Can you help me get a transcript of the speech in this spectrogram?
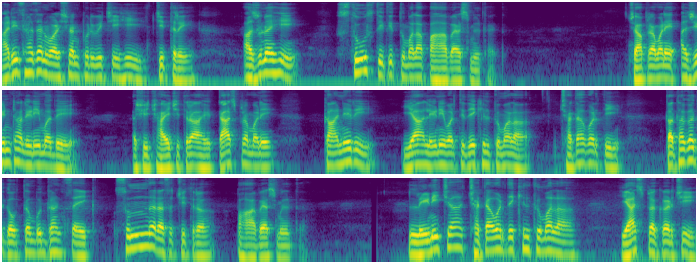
अडीच हजार वर्षांपूर्वीची ही चित्रे अजूनही सुस्थितीत तुम्हाला पाहावयास मिळत आहेत ज्याप्रमाणे अजिंठा लेणीमध्ये अशी छायाचित्रं आहेत त्याचप्रमाणे कान्हेरी या लेणीवरती देखील तुम्हाला छतावरती तथागत गौतम बुद्धांचं एक सुंदर असं चित्र पाहाव्यास मिळतं. लेणीच्या छतावर देखील तुम्हाला याच प्रकारची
